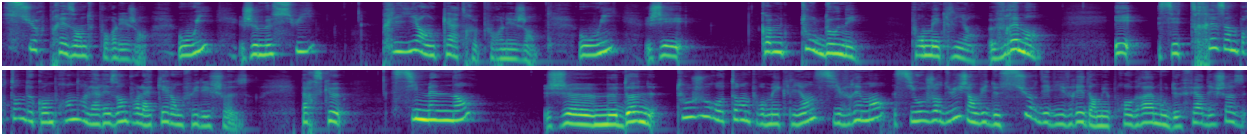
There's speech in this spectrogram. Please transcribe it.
surprésente pour les gens. Oui, je me suis pliée en quatre pour les gens. Oui, j'ai comme tout donné pour mes clients, vraiment. Et c'est très important de comprendre la raison pour laquelle on fait les choses. Parce que si maintenant je me donne toujours autant pour mes clientes si vraiment, si aujourd'hui j'ai envie de surdélivrer dans mes programmes ou de faire des choses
